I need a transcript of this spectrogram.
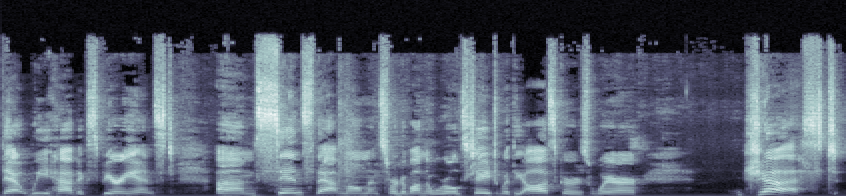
that we have experienced um, since that moment, sort of on the world stage with the Oscars, where just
